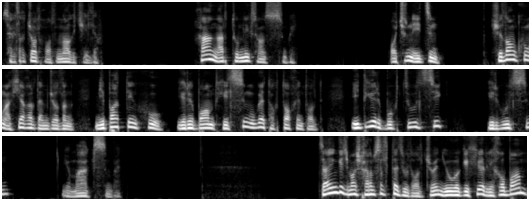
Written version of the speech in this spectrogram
сахилгажуулах болно гэж хэлв. Хаан ард түмнийг сонссонгүй. Учир нь эзэн Шилон хүн Ахиагаар дамжуулан Небатын хүү Еребомд хэлсэн үгээ тогтоохын тулд эдгээр бүх зүйлсийг эргүүлсэн юмаа гэсэн байна. За ингэж маш харамсалтай зүйл болж байна. Юу вэ гэхээр Рехобом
